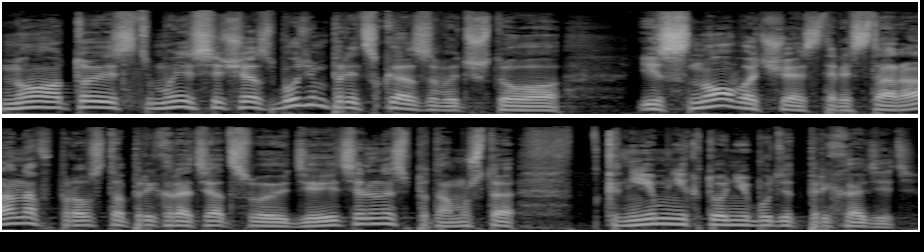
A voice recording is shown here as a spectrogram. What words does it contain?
Но, то есть, мы сейчас будем предсказывать, что и снова часть ресторанов просто прекратят свою деятельность, потому что к ним никто не будет приходить.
